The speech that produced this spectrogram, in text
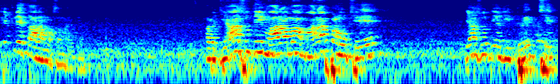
એટલે તારામાં સમાઈ જાઉં. હવે જ્યાં સુધી મારામાં મારાપણું છે, ત્યાં સુધી હજી દ્વૈત છે.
